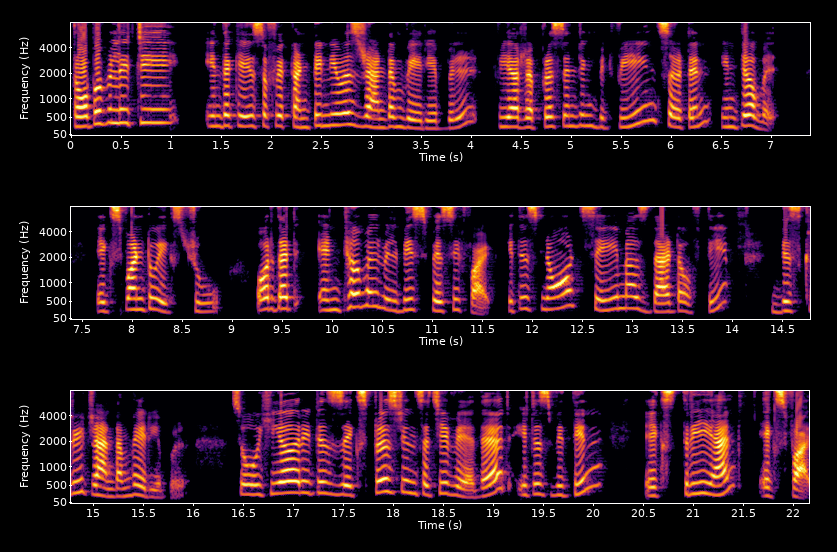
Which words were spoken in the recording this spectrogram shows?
probability in the case of a continuous random variable we are representing between certain interval x1 to x2 or that interval will be specified. It is not same as that of the discrete random variable. So, here it is expressed in such a way that it is within x3 and x5.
